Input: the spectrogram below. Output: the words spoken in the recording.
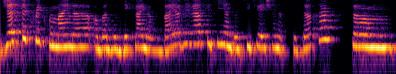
just a quick reminder about the decline of biodiversity and the situation of sea turtle. So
